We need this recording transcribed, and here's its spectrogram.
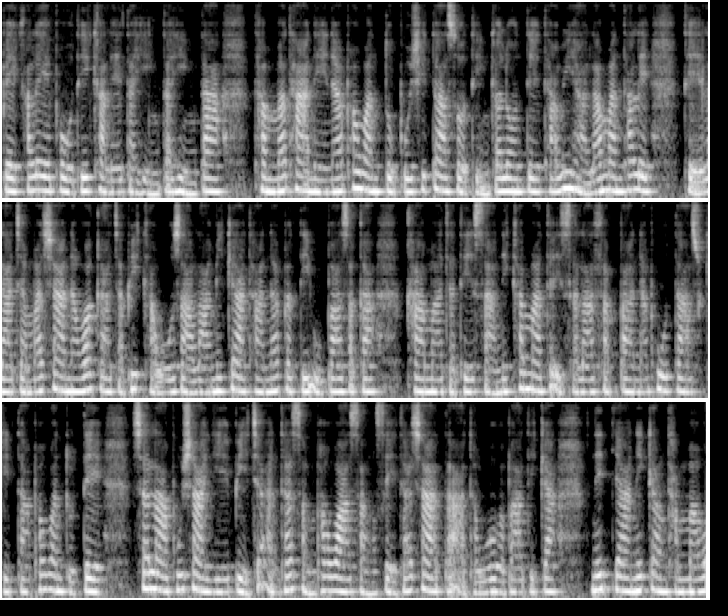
เปคะเลโพธิคะเลตหิงตหิงตาธรรมทาเนนะพระวันตุปุชิตาโสถิงกะโลนเตทาวิหารมันทะเล เถราจมัชานวกาจะพิกขาวสารามิกาทานปฏิอุปาสกาคามาจะเทสานิขมาจะอิสลาสัปปานภูตาสุกิตาพระวันตุเตชลาผู้ชายเยปิจะอันทสัมภวาสังเสทชาตาอัทโวบปาติกา นิยานิกังธรรมว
